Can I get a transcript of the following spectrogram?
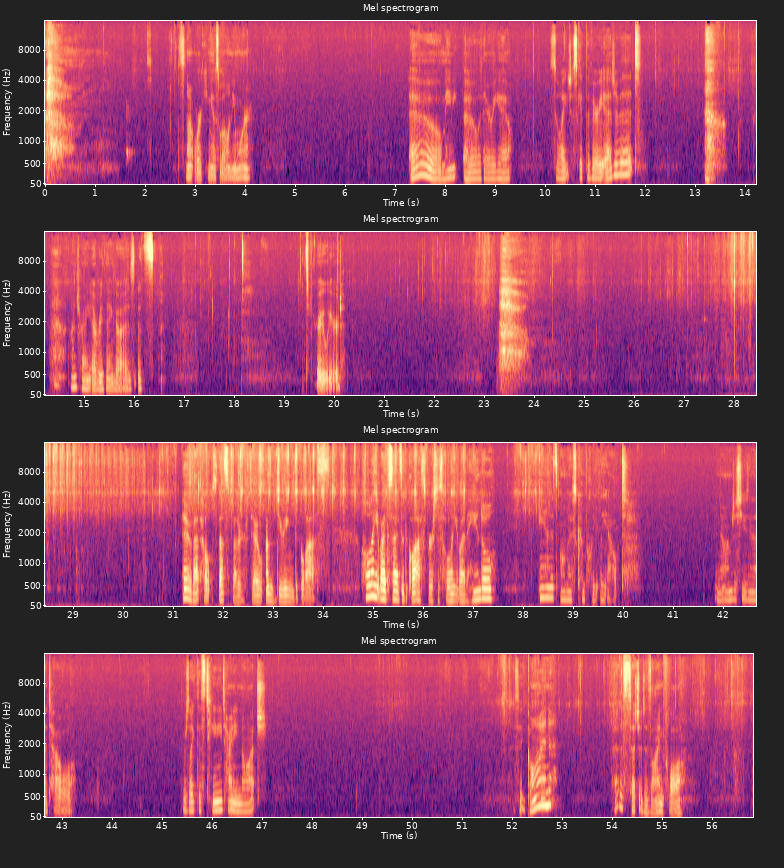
It's not working as well anymore. Oh, maybe. Oh, there we go. So, I just get the very edge of it. I'm trying everything, guys. It's it's very weird. Oh, that helps. That's better. So I'm doing the glass holding it by the sides of the glass versus holding it by the handle, and it's almost completely out. And now I'm just using the towel. There's like this teeny tiny notch. Is it gone? That is such a design flaw.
